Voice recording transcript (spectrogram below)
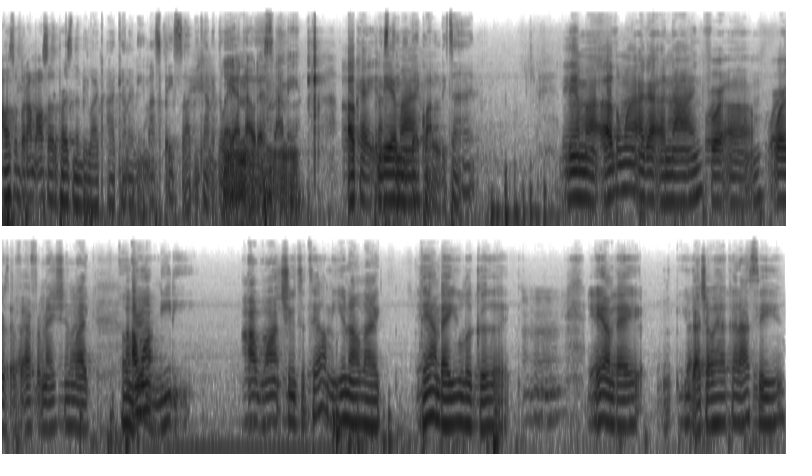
Also, but I'm also the person to be like, I kind of need my space, so I'd be kind of glad. Yeah, no, that's not me. Okay, and then my that quality time. Then my other one, I got a nine for um, words of affirmation. Like, Oh, I want, needy. I want you to tell me, you know, like, damn, babe, you look good. Damn, babe, you got your haircut. I see you.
